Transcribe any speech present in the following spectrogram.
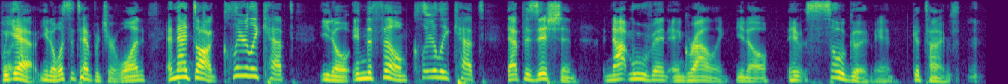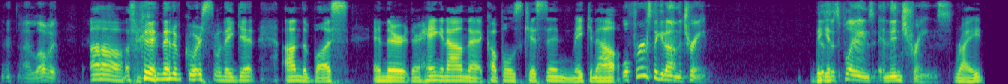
But yeah, you know, what's the temperature? One, and that dog clearly kept. you know, in the film clearly kept that position, not moving and growling. You know, it was so good, man. Good times. I love it. Oh, and then of course when they get on the bus and they're they're hanging out and that couple's kissing and making out. Well, first they get on the train They because get it's planes and then trains right.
